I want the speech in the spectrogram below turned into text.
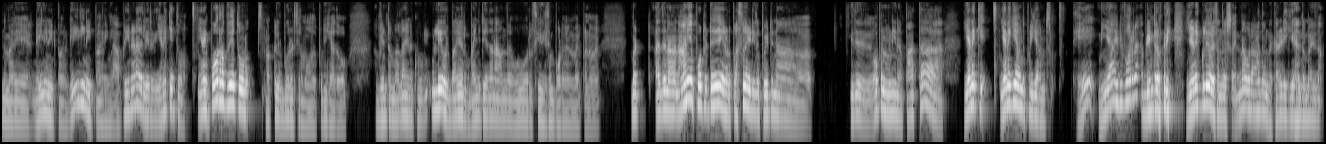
இந்த மாதிரி டெய்லி நைட் பார்க்குறேன் டெய்லி நைட் பார்க்குறீங்களா அப்படி என்னடா அதில் இருக்குது எனக்கே தோணும். எனக்கு போடுறப்பவே தோணும். மக்களுக்கு போர் அடிச்சிருமோ? அது பிடிக்காதோ? அப்படின்ற மாதிரிலாம் எனக்கு உள்ளே ஒரு பயம் இருக்கும். பயந்துட்டே தான் நான் வந்து ஒவ்வொரு சீரீஸும் போடுவேன் இந்த மாதிரி பண்ணுவேன். பட் அது நான் நானே போட்டுட்டு என்னோடய பர்சனல் ஐடியில் போயிட்டு நான் இது ஓப்பன் பண்ணி நான் பார்த்தா எனக்கே எனக்கே வந்து பிடிக்க ஆரம்பிச்சிடும் ஏ நீயா இப்படி போடுற? அப்படின்ற மாதிரி எனக்குள்ளேயே ஒரு சந்தோஷம். என்ன ஒரு ஆனந்தம் அந்த கரடிக்கு அந்த மாதிரி தான்.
